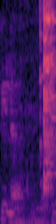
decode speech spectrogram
动。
